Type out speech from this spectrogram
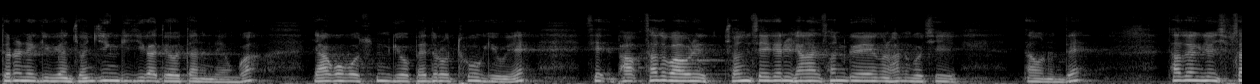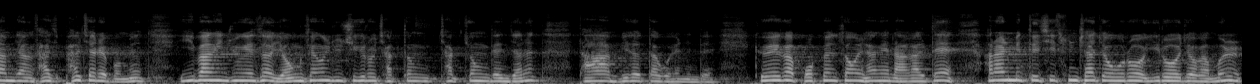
드러내기 위한 전진 기지가 되었다는 내용과 야고보 순교 베드로 투옥 이후에 사도 바울이 전 세계를 향한 선교 여행을 하는 것이 나오는데 사도행전 13장 48절에 보면 이방인 중에서 영생을 주시기로 작정, 작정된 자는 다 믿었다고 했는데 교회가 보편성을 향해 나갈 때 하나님의 뜻이 순차적으로 이루어져감을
